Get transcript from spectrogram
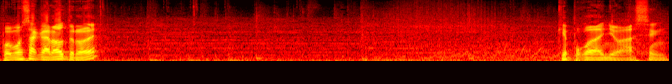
Podemos sacar otro, ¿eh? Qué poco daño hacen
